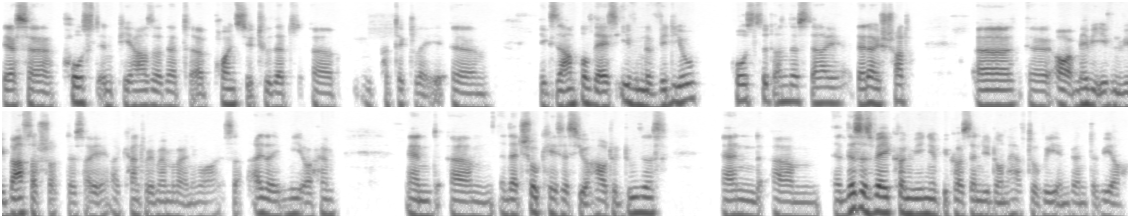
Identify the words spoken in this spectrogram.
There's a post in Piazza that uh, points you to that uh, particular um, example. There's even a video posted on this that I that I shot, uh, or maybe even Vibhatha shot this. I, I can't remember anymore. So either me or him, and um, that showcases you how to do this. And, um, and this is very convenient because then you don't have to reinvent the wheel.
